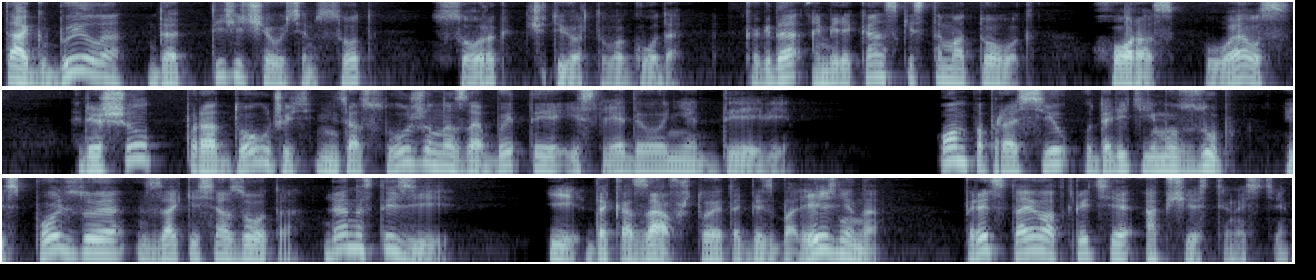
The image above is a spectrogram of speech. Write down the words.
Так было до 1844 года, когда американский стоматолог Хорас Уэллс решил продолжить незаслуженно забытые исследования Дэви – он попросил удалить ему зуб, используя закись азота для анестезии, и, доказав, что это безболезненно, представил открытие общественности.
